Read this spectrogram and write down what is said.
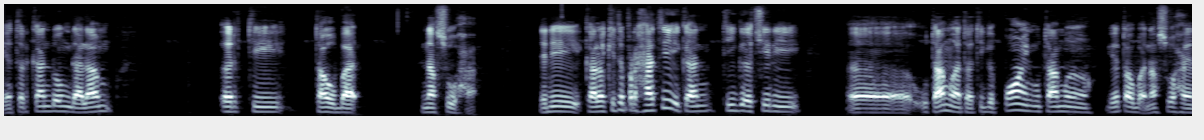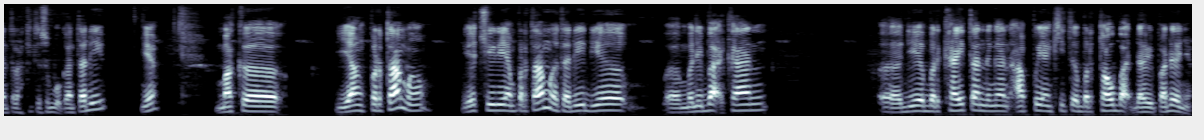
yang terkandung dalam erti taubat nasuha. Jadi kalau kita perhatikan tiga ciri uh, utama atau tiga poin utama ya taubat nasuha yang telah kita sebutkan tadi ya maka yang pertama, ya ciri yang pertama tadi dia uh, melibatkan uh, dia berkaitan dengan apa yang kita bertaubat daripadanya.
